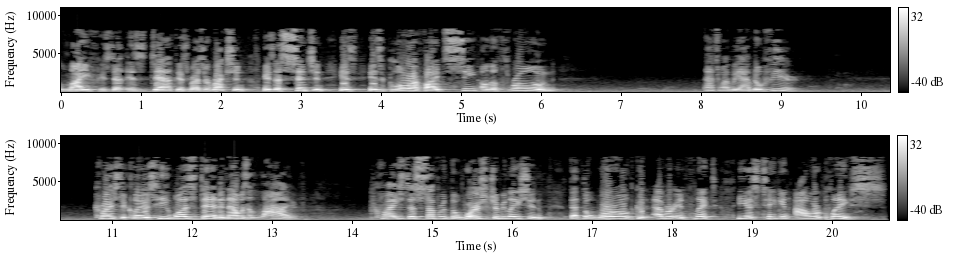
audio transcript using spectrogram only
life, His, de- his death, His resurrection, His ascension, His, His glorified seat on the throne, that's why we have no fear. Christ declares He was dead and now is alive. Christ has suffered the worst tribulation that the world could ever inflict. He has taken our place.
